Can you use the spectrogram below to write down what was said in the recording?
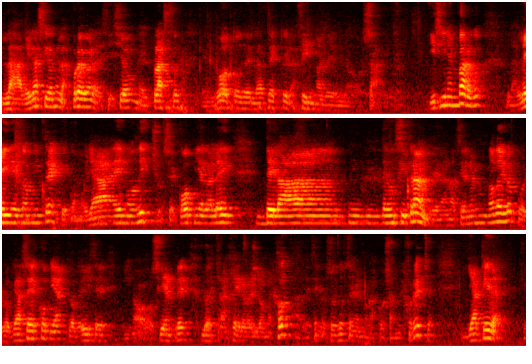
las alegaciones, las pruebas, la decisión, el plazo, el voto del texto y la firma de los árbitros. Y sin embargo, la ley del 2003, que como ya hemos dicho, se copia la ley de, la, de un citral de las naciones modelo, pues lo que hace es copiar lo que dice no siempre lo extranjero es lo mejor, a veces nosotros tenemos las cosas mejor hechas. Ya queda que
